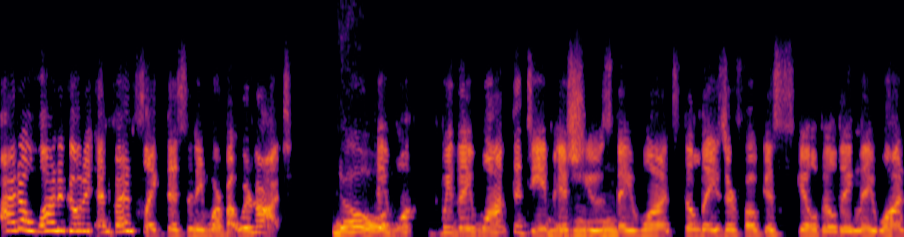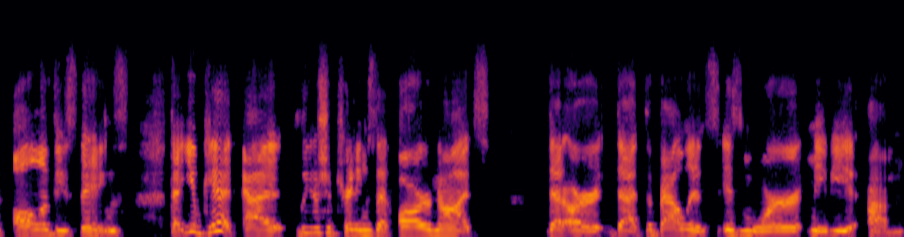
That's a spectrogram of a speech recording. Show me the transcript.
I don't want to go to events like this anymore, but we're not. No, they want we, they want the deep mm-hmm. issues. They want the laser focused skill building. They want all of these things that you get at leadership trainings that are not that are that the balance is more maybe um,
